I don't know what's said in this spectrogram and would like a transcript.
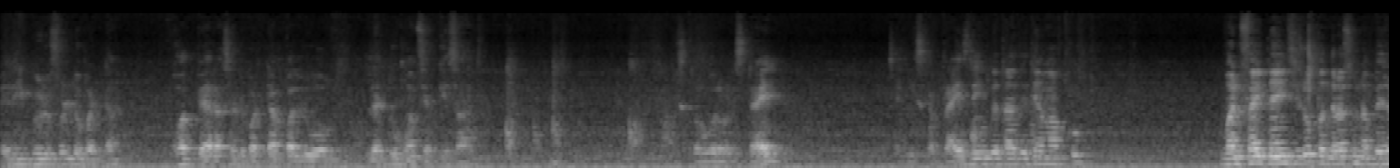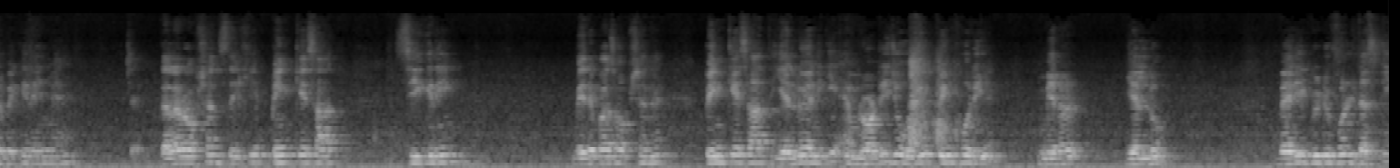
Very beautiful dupatta. बहुत प्यारा सा दुपट्टा, पल्लू और लड्डू कॉन्सेप्ट के साथ। इसका ओवरऑल स्टाइल चलिए इसका प्राइस रेंज बता देते हैं हम आपको। वन फाइव नाइन ज़ीरो पंद्रह सौ नब्बे रुपये की रेंज में है। कलर ऑप्शंस देखिए पिंक के साथ सी ग्रीन मेरे पास ऑप्शन है। पिंक के साथ येलो यानी कि एम्ब्रॉयडरी जो हो रही है पिंक हो रही है। Mirror yellow very beautiful dusty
